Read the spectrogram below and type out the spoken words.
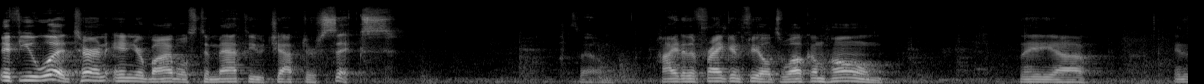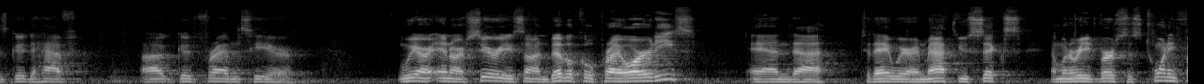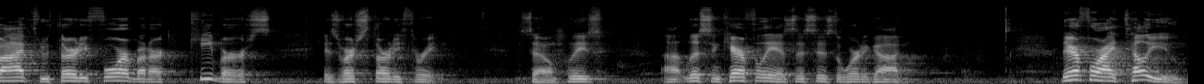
If you would, turn in your Bibles to Matthew chapter 6. So, hi to the Frankenfields. Welcome home. They, uh, it is good to have uh, good friends here. We are in our series on biblical priorities, and uh, today we're in Matthew 6. I'm going to read verses 25 through 34, but our key verse is verse 33. So please uh, listen carefully as this is the Word of God. Therefore, I tell you,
